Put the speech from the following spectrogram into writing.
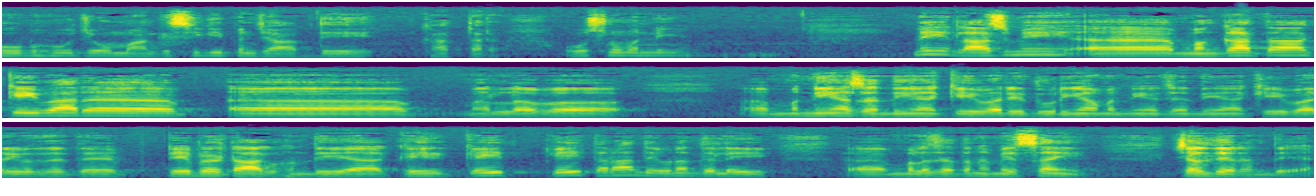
ਹੂਬਹੂ ਜੋ ਮੰਗ ਸੀਗੀ ਪੰਜਾਬ ਦੇ ਖਾਤਰ ਉਸ ਨੂੰ ਮੰਨੀ ਹੈ? ਨਹੀਂ ਲਾਜ਼ਮੀ ਅਹ, ਮੰਗਾਂ ਤਾਂ ਕਈ ਵਾਰ ਮਤਲਬ ਮੰਨੀਆਂ ਜਾਂਦੀਆਂ ਕਈ ਵਾਰੀ ਦੂਰੀਆਂ ਮੰਨੀਆਂ ਜਾਂਦੀਆਂ ਕਈ ਵਾਰੀ ਉਹਦੇ ਤੇ ਟੇਬਲ ਟਾਕ ਹੁੰਦੀ ਆ ਕਈ ਕਈ ਕਈ ਤਰ੍ਹਾਂ ਦੇ ਉਹਨਾਂ ਦੇ ਲਈ ਅਹ, ਮਤਲਬ ਯਤਨ ਹਮੇਸ਼ਾ ਹੀ ਚੱਲਦੇ ਰਹਿੰਦੇ ਆ।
